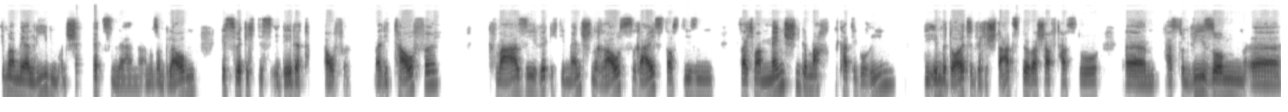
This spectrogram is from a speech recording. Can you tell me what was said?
immer mehr lieben und schätzen lerne an unserem Glauben, ist wirklich die Idee der Taufe. Weil die Taufe quasi wirklich die Menschen rausreißt aus diesen, sag ich mal, menschengemachten Kategorien, die eben bedeutet, welche Staatsbürgerschaft hast du, ähm, hast du ein Visum, äh,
